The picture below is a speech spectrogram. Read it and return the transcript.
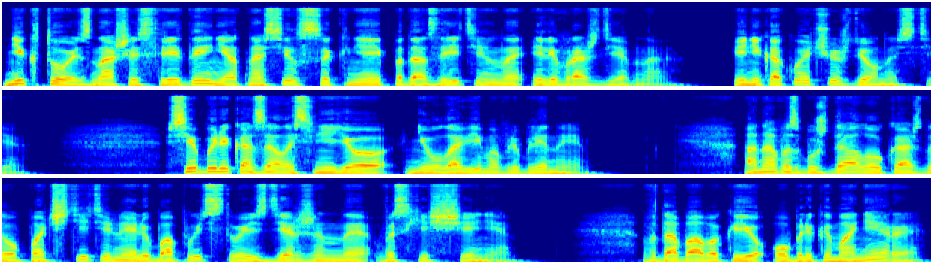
никто из нашей среды не относился к ней подозрительно или враждебно, и никакой отчужденности. Все были, казалось, в нее неуловимо влюблены. Она возбуждала у каждого почтительное любопытство и сдержанное восхищение. Вдобавок ее облик и манеры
